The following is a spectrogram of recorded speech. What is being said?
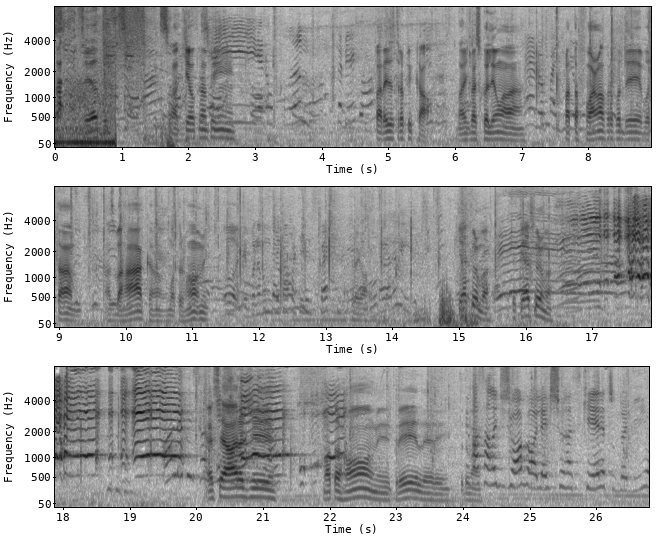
Ah, meu Deus. Aqui é o camping Paraíso Tropical. Lá a gente vai escolher uma plataforma para poder botar as barracas, o motorhome. Legal. Aqui é a turma. Aqui é a turma. Essa é a área de motorhome, trailer e tudo Tem uma mais. sala de jogo, olha, a churrasqueira, tudo ali, ó.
